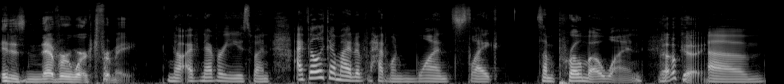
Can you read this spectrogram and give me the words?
it has never worked for me. No, I've never used one. I feel like I might have had one once, like some promo one. Okay. Um,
